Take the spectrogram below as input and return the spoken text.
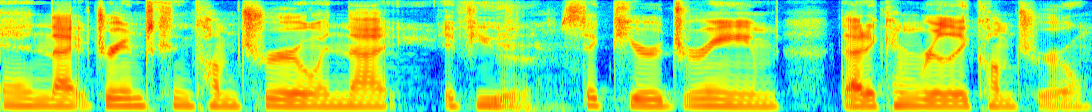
And that dreams can come true, and that if you Yeah. stick to your dream, that it can really come true.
